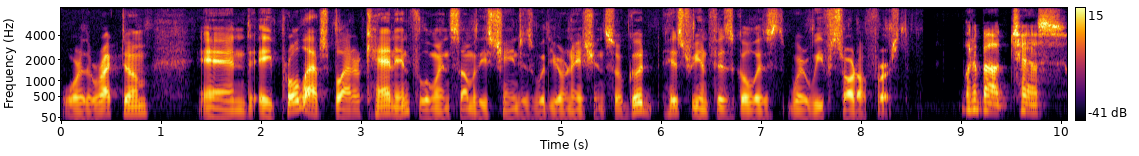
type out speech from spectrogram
or the rectum. And a prolapsed bladder can influence some of these changes with urination. So, good history and physical is where we start off first. What about tests?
